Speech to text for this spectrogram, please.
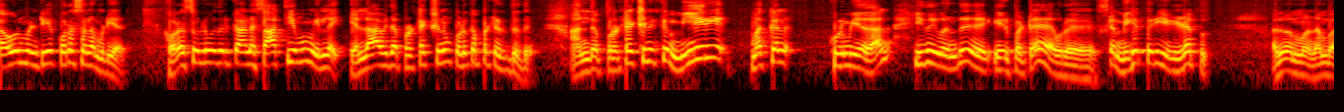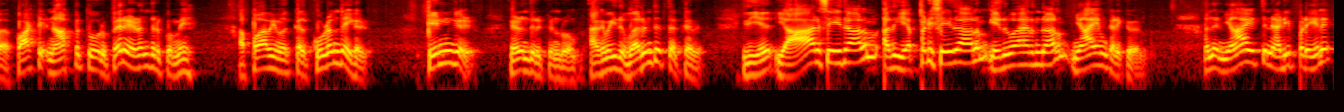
கவர்மெண்ட்டையோ குறை சொல்ல முடியாது. குறை சொல்லுவதற்கான சாத்தியமும் இல்லை. எல்லாவித ப்ரொடெக்ஷனும் கொடுக்கப்பட்டிருந்தது. அந்த ப்ரொடெக்ஷனுக்கு மீறி மக்கள் குழுமியதால் இது வந்து ஏற்பட்ட ஒரு மிகப்பெரிய இழப்பு. அதுவும் நம்ம- நம்ம பாட்டு நாற்பத்தோரு பேர் இழந்திருக்கோமே. அப்பாவி மக்கள் குழந்தைகள் பெண்கள் இழந்திருக்கின்றோம். ஆகவே இது வருந்தத்தக்கது. இது யார் செய்தாலும் அது எப்படி செய்தாலும் எதுவாக இருந்தாலும் நியாயம் கிடைக்க வேண்டும். அந்த நியாயத்தின் அடிப்படையில்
